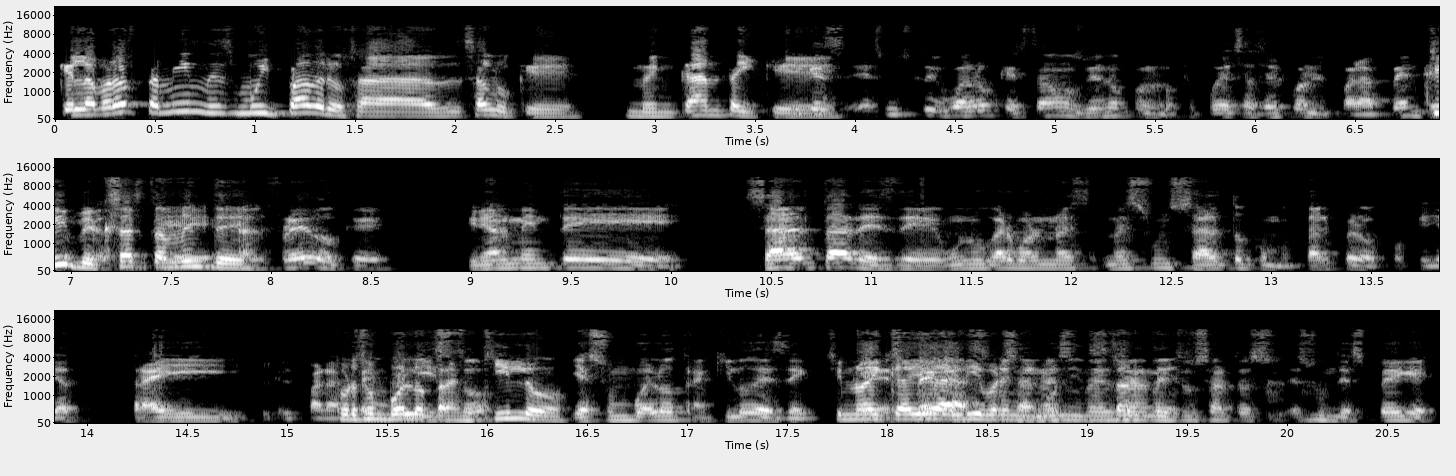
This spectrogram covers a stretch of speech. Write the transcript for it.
Que la verdad también es muy padre, o sea, es algo que me encanta y que... es, es justo igual lo que estábamos viendo con lo que puedes hacer con el parapente. Sí, exactamente. este Alfredo, que finalmente salta desde un lugar, bueno, no es, no es un salto como tal, pero porque ya trae el parapente Por eso un vuelo listo, tranquilo. y es un vuelo tranquilo desde Si no hay caída libre o sea, en no es, no es instante. un salto, es, es un despegue.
